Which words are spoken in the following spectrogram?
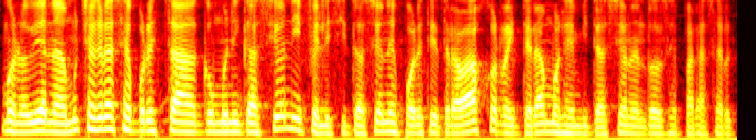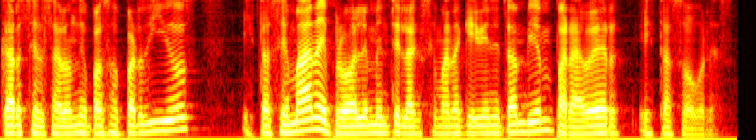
Bueno, Diana, muchas gracias por esta comunicación y felicitaciones por este trabajo. Reiteramos la invitación entonces para acercarse al Salón de Pasos Perdidos esta semana y probablemente la semana que viene también para ver estas obras.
